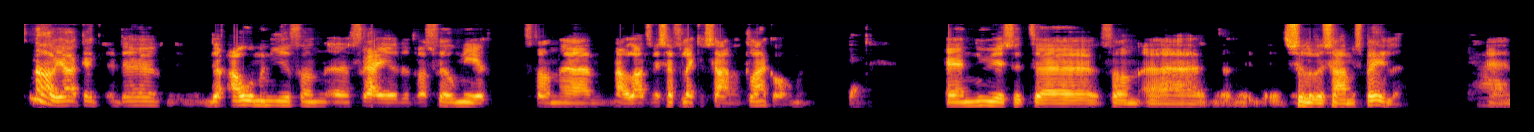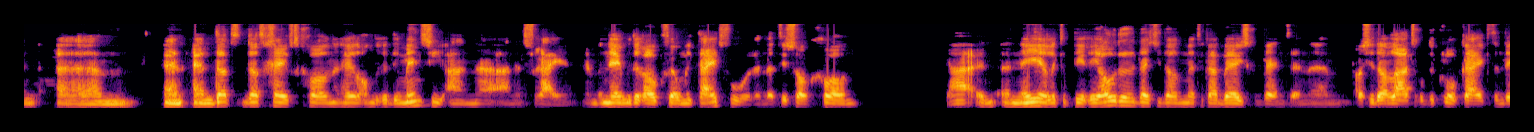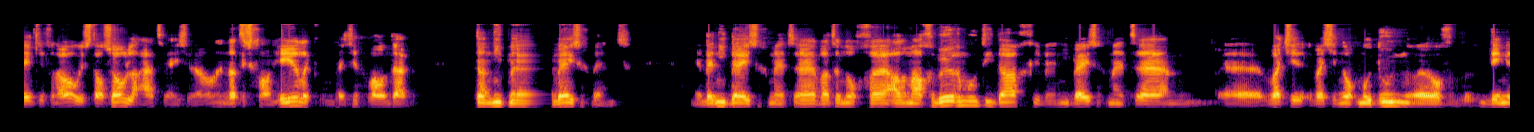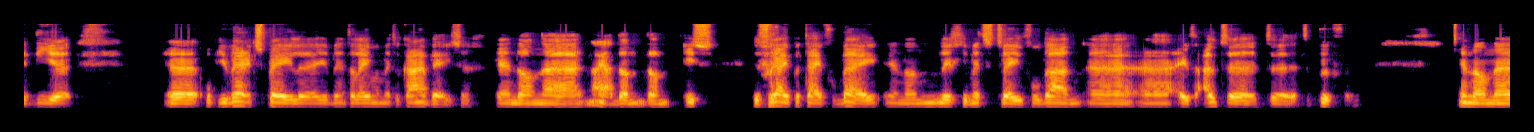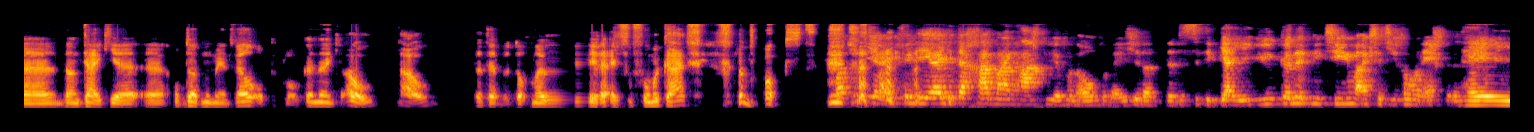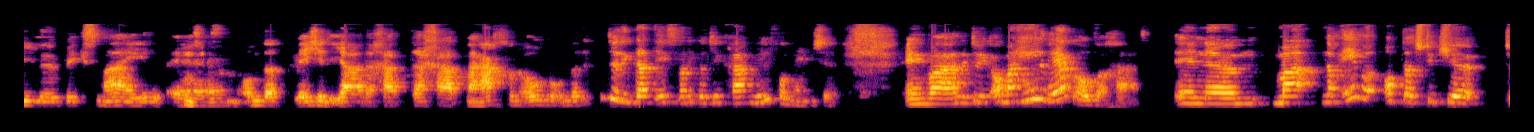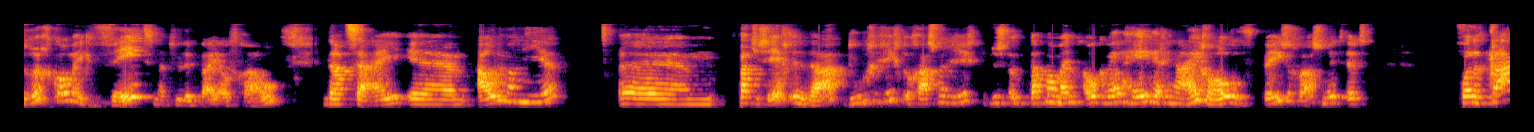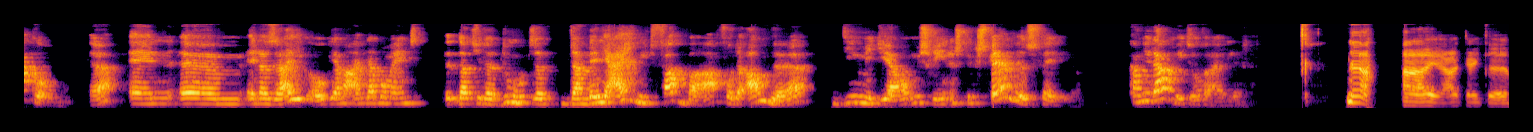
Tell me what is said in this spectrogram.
Nou ja, kijk, de, de oude manier van uh, vrijen, dat was veel meer van, uh, nou laten we eens even lekker samen klaarkomen. Ja. En nu is het uh, van, zullen we samen spelen? En, um, en, en dat, dat geeft gewoon een heel andere dimensie aan, aan het vrijen. En we nemen er ook veel meer tijd voor. En dat is ook gewoon ja, een, een heerlijke periode dat je dan met elkaar bezig bent. En uh, als je dan later op de klok kijkt, dan denk je van, oh, is het al zo laat, weet je wel. En dat is gewoon heerlijk, omdat je gewoon daar dan niet mee bezig bent. Je bent niet bezig met uh, wat er nog uh, allemaal gebeuren moet die dag. Je bent niet bezig met uh, wat, je, wat je nog moet doen of dingen die je op je werk spelen. Je bent alleen maar met elkaar bezig. En dan, nou ja, dan, dan is de vrije partij voorbij. En dan lig je met z'n tweeën voldaan uh, even uit te, te, te, puffen. En dan, dan kijk je op dat moment wel op de klok en denk je, oh, nou, dat hebben we toch maar weer even voor elkaar gebokst. ja, ik vind, ja, daar gaat mijn hart weer van open, weet je. Dat, dat is, ja, jullie kunnen het niet zien, maar ik zit hier gewoon echt met een hele big smile. Um, omdat, weet je, ja, daar gaat, daar gaat mijn hart van open. Omdat het natuurlijk dat is wat ik natuurlijk graag wil voor mensen. En waar natuurlijk ook mijn hele werk over gaat. En, um, maar nog even op dat stukje terugkomen. Ik weet natuurlijk bij jouw vrouw dat zij um, oude manier, um, wat je zegt inderdaad, doelgericht, orgasmegericht, dus op dat moment ook wel heel erg in haar eigen hoofd bezig was met het van het klaarkomen. En, um, en dan zei ik ook, ja, maar op dat moment dat je dat doet, dan, dan ben je eigenlijk niet vatbaar voor de ander die met jou misschien een stuk spel wil spelen. Kan je daar nog iets over uitleggen? Nou, Ah ja, kijk, uh,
